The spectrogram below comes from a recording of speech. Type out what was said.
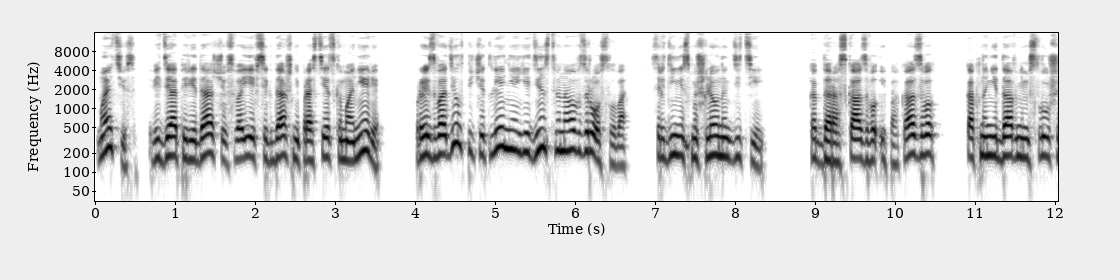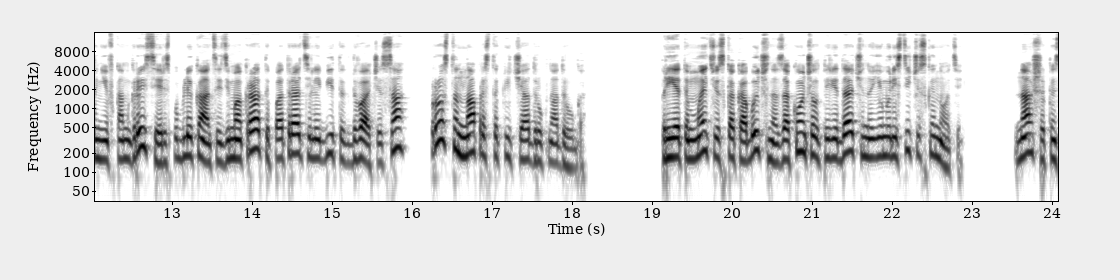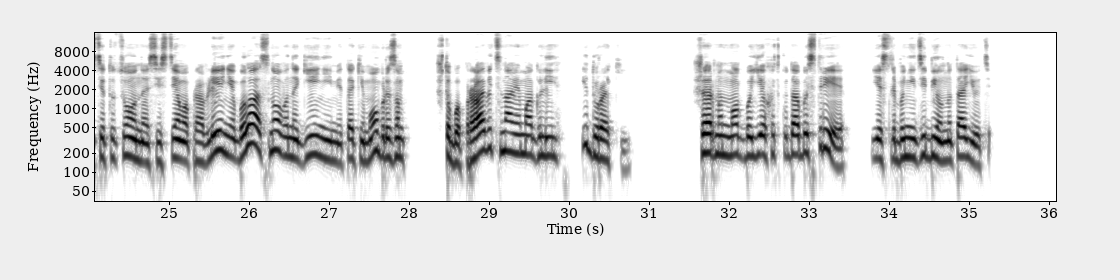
Мэтьюс, ведя передачу в своей всегдашней простецкой манере, производил впечатление единственного взрослого среди несмышленных детей когда рассказывал и показывал, как на недавнем слушании в Конгрессе республиканцы и демократы потратили битых два часа, просто-напросто крича друг на друга. При этом Мэтьюс, как обычно, закончил передачу на юмористической ноте. Наша конституционная система правления была основана гениями таким образом, чтобы править нами могли и дураки. Шерман мог бы ехать куда быстрее, если бы не дебил на Тойоте.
